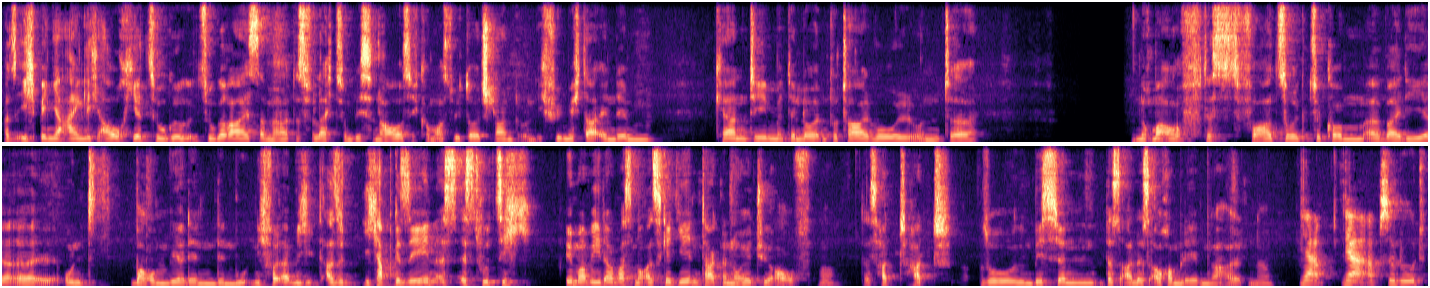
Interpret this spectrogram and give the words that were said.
also ich bin ja eigentlich auch hier zuge zugereist, man hört das vielleicht so ein bisschen raus. Ich komme aus Süddeutschland und ich fühle mich da in dem Kernteam mit den Leuten total wohl und äh, nochmal auf das Vorhat zurückzukommen äh, bei dir äh, und warum wir den, den Mut nicht voll. Also ich habe gesehen, es, es tut sich immer wieder was Neues. Es geht jeden Tag eine neue Tür auf. Ne? Das hat, hat so ein bisschen das alles auch am Leben gehalten. Ne? Ja, ja, absolut.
